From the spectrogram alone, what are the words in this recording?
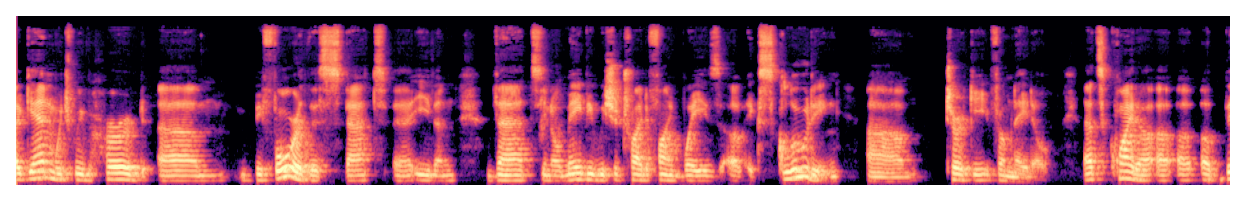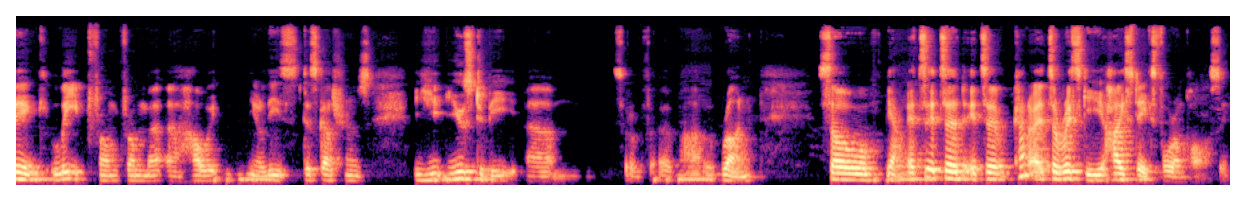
again, which we've heard um, before this stat, uh, even that you know maybe we should try to find ways of excluding um, Turkey from NATO. That's quite a, a, a big leap from from uh, how you know these discussions used to be um, sort of uh, run. So yeah, it's it's a it's a kind of it's a risky, high stakes foreign policy.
